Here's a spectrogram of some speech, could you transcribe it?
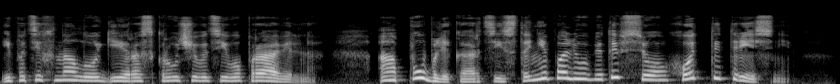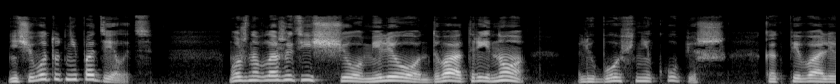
и по технологии раскручивать его правильно, а публика артиста не полюбит, и все, хоть ты тресни. Ничего тут не поделать. Можно вложить еще миллион, два, три, но любовь не купишь, как певали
